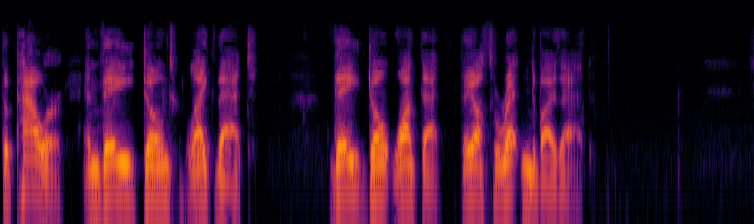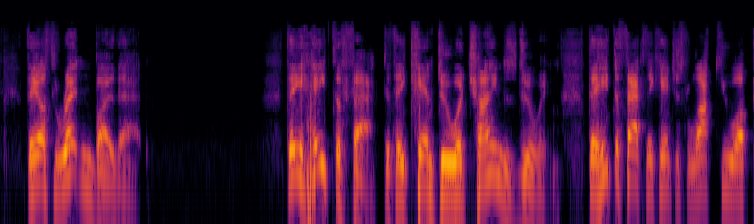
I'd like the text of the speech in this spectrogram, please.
the power. And they don't like that. They don't want that. They are threatened by that. They are threatened by that. They hate the fact that they can't do what China's doing. They hate the fact they can't just lock you up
